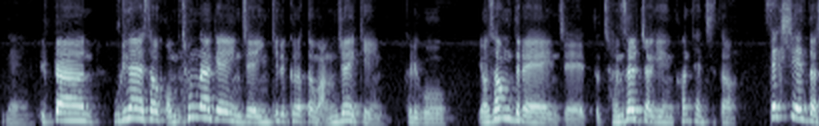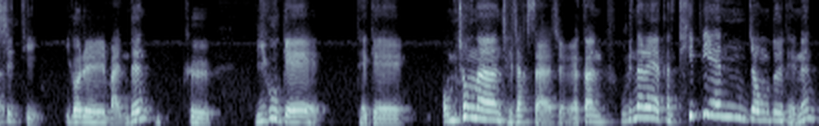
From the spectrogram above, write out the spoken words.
네. 일단 우리나라에서 엄청나게 이제 인기를 끌었던 왕좌의 게임 그리고 여성들의 이제 또 전설적인 컨텐츠죠 Sex and the City 이거를 만든 그 미국의 되게 엄청난 제작사죠. 약간 우리나라의 약간 tvN 정도 되는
